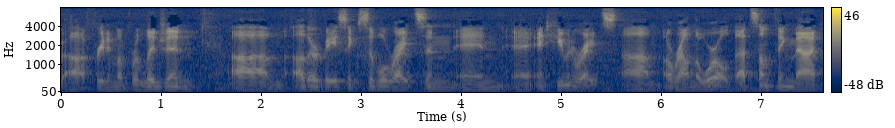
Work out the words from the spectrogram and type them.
uh, freedom of religion, um, other basic civil rights and, and, and human rights um, around the world. That's something that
